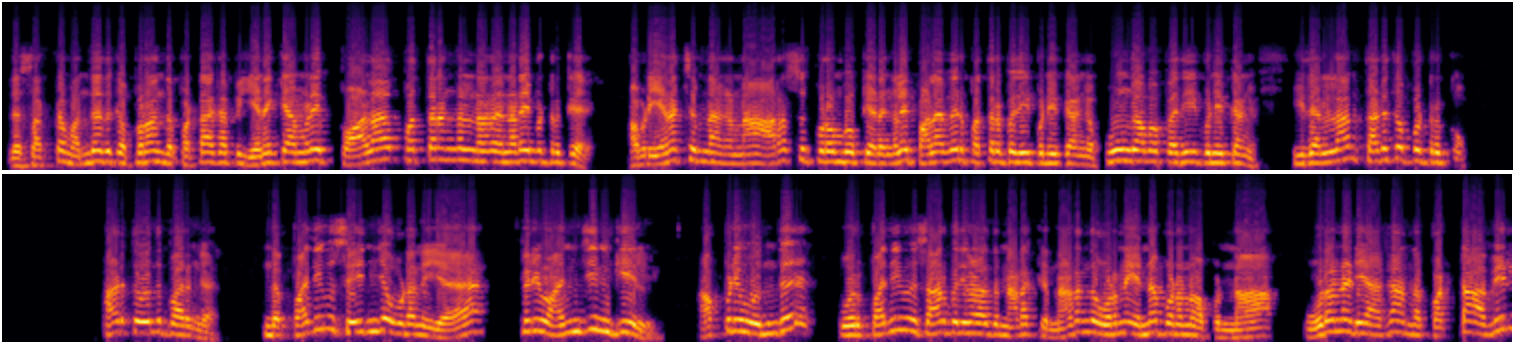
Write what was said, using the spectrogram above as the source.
இந்த சட்டம் வந்ததுக்கு அப்புறம் இந்த பட்டா காப்பி இணைக்காமலே பல பத்திரங்கள் நட- நடைபெற்றிருக்கு. அப்படி இணைச்சிருந்தாங்கன்னா அரசு புறம்போக்கு இடங்களை பல பேர் பத்திரப்பதிவு பண்ணியிருக்காங்க. பூங்காவை பதிவு பண்ணியிருக்காங்க. இதெல்லாம் தடுக்கப்பட்டிருக்கும். அடுத்து வந்து பாருங்க. இந்த பதிவு செஞ்ச உடனேயே பிரிவு அஞ்சின் கீழ் அப்படி வந்து ஒரு பதிவு சார்பதிவாளர் நடக்கு நடந்த உடனே என்ன பண்ணணும் அப்படின்னா உடனடியாக அந்த பட்டாவில்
